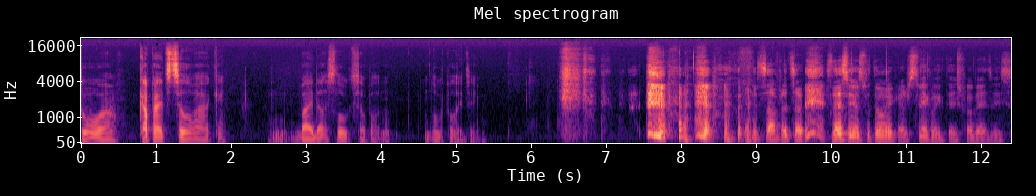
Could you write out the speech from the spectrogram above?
to, kāpēc cilvēki baidās lūgt, pal lūgt palīdzību. es sapratu, es nesmējos par to vienkārši smieklīgi tieši pabeidzu visu.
